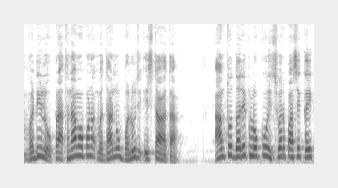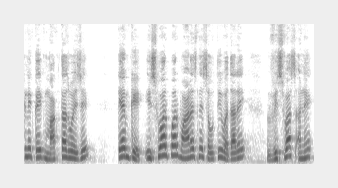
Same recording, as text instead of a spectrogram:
વડીલો પ્રાર્થનામાં પણ બધાનું ભલું જ ઈચ્છતા હતા. આમ તો દરેક લોકો ઈશ્વર પાસે કંઈક ને કંઈક માગતા જ હોય છે. કેમ કે ઈશ્વર પર માણસને સૌથી વધારે વિશ્વાસ અને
